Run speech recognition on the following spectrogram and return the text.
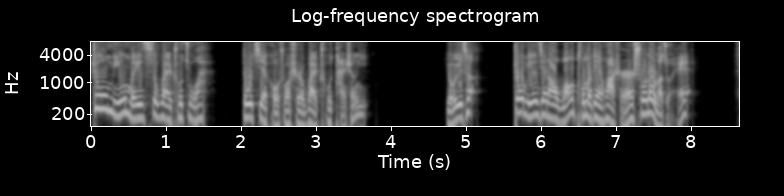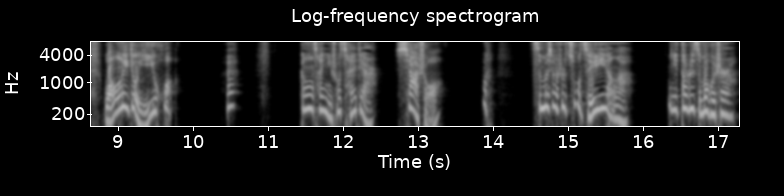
周明每次外出作案，都借口说是外出谈生意。有一次，周明接到王彤的电话时，说漏了嘴。王丽就疑惑：“哎，刚才你说踩点下手，怎么像是做贼一样啊？你到底怎么回事啊？”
